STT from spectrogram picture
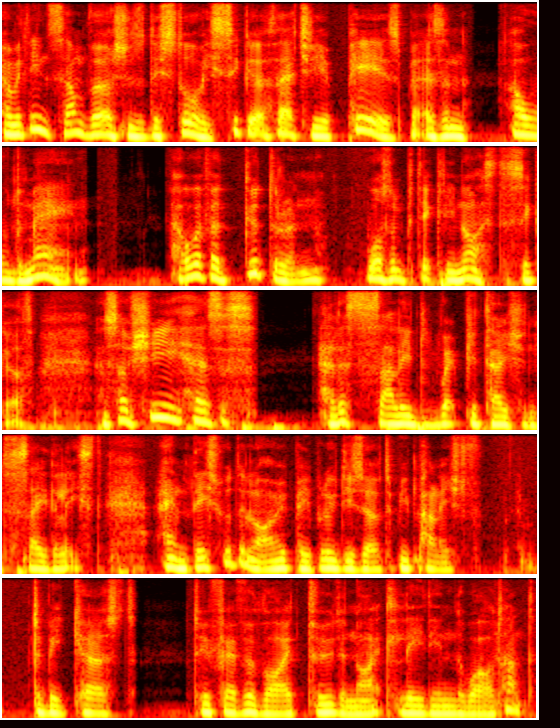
And within some versions of this story, Sigurd actually appears but as an old man. However, Gudrun wasn't particularly nice to Sigurd, and so she has had a sullied reputation to say the least, and this would align with people who deserve to be punished, to be cursed, to forever ride through the night leading the wild hunt.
